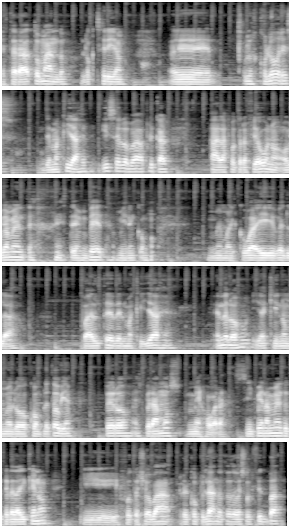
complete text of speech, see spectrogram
estará tomando lo que sería eh, los colores de maquillaje y se lo va a aplicar a la fotografía 1 obviamente está en beta miren cómo me marcó ahí verdad parte del maquillaje en el ojo y aquí no me lo completó bien pero esperamos mejora. Simplemente usted le da ahí que no y Photoshop va recopilando todos esos feedback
